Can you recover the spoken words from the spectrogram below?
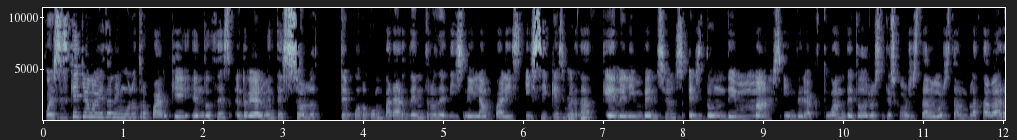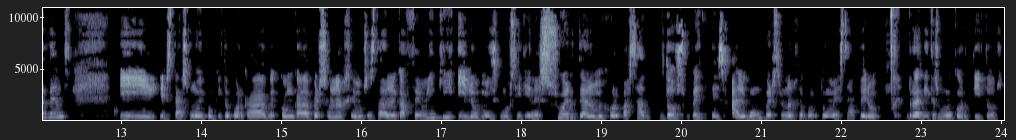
Pues es que yo no he ido a ningún otro parque, entonces realmente solo te puedo comparar dentro de Disneyland París. Y sí que es verdad que en el Inventions es donde más interactúan de todos los sitios que hemos estado. Hemos estado en Plaza Gardens y estás muy poquito por cada, con cada personaje. Hemos estado en el Café Mickey y lo mismo. Si tienes suerte, a lo mejor pasa dos veces algún personaje por tu mesa, pero ratitos muy cortitos.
